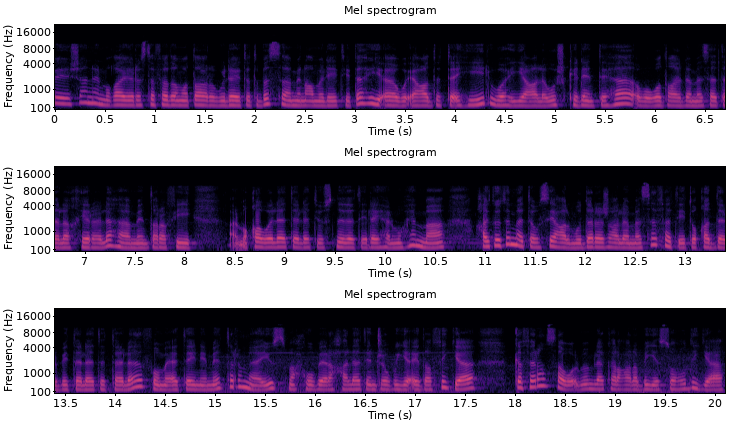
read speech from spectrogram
في شأن مغاير استفاد مطار ولاية تبسة من عملية تهيئة وإعادة تأهيل وهي على وشك الانتهاء ووضع اللمسات الأخيرة لها من طرف المقاولات التي أسندت إليها المهمة حيث تم توسيع المدرج على مسافة تقدر ب 3200 متر ما يسمح برحلات جوية إضافية كفرنسا والمملكة العربية السعودية.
